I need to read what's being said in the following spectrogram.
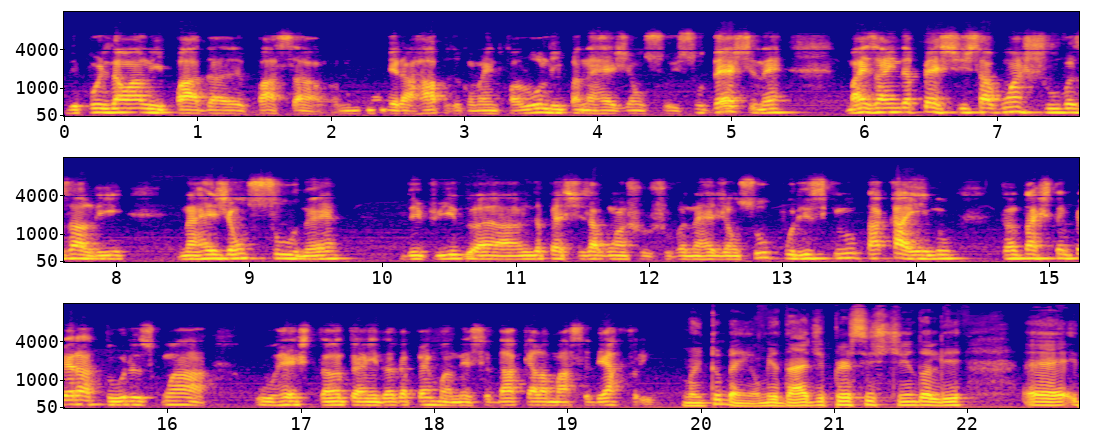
Depois dá uma limpada, passa de maneira rápida, como a gente falou, limpa na região sul e sudeste, né? Mas ainda persiste algumas chuvas ali na região sul, né? Devido a ainda persiste alguma chuva na região sul, por isso que não está caindo tantas temperaturas com a o restante ainda da permanência daquela massa de ar frio. Muito bem, umidade persistindo ali é,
